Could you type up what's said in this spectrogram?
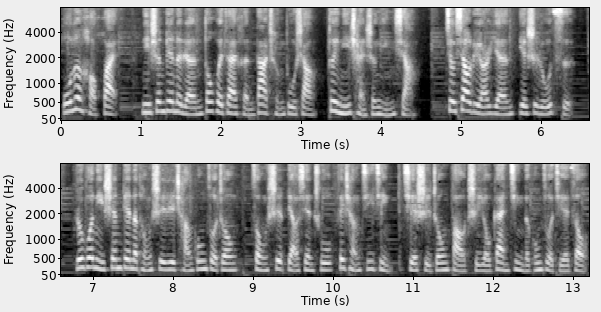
无论好坏。你身边的人都会在很大程度上对你产生影响，就效率而言也是如此。如果你身边的同事日常工作中总是表现出非常激进且始终保持有干劲的工作节奏，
